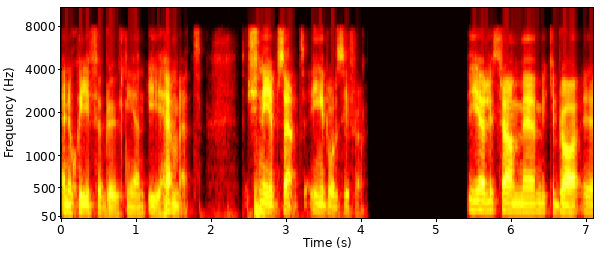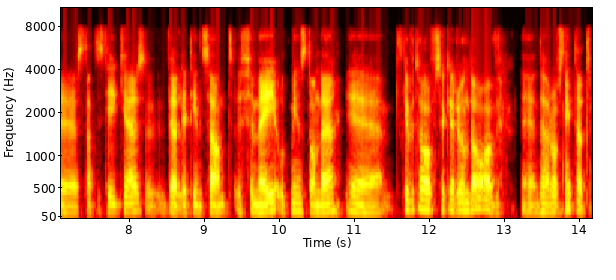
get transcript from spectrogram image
energiförbrukningen i hemmet. 29 procent, ingen dålig siffra. Vi har lyft fram mycket bra eh, statistik här, väldigt intressant för mig åtminstone. Eh, ska vi ta och försöka runda av eh, det här avsnittet?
